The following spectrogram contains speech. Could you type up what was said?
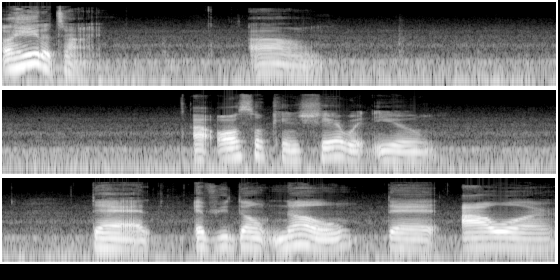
ahead of time. Um, I also can share with you that if you don't know that our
